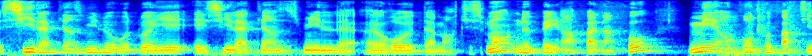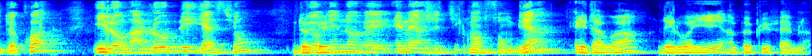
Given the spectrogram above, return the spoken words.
s'il a 15 000 euros de loyer et s'il a 15 000 euros d'amortissement, ne payera pas d'impôt, mais en contrepartie de quoi? Il aura l'obligation De rénover énergétiquement son bien Et d'avoir des loyers un peu plus faibles.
